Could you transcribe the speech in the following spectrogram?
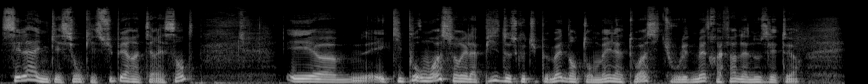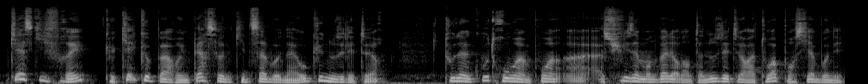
C'est là une question qui est super intéressante euh, et, qui pour moi serait la piste de ce que tu peux mettre dans ton mail à toi si tu voulais te mettre à faire de la newsletter. Qu'est-ce qui ferait que quelque part une personne qui ne s'abonne à aucune newsletter tout d'un coup trouve un point à, suffisamment de valeur dans ta newsletter à toi pour s'y abonner?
